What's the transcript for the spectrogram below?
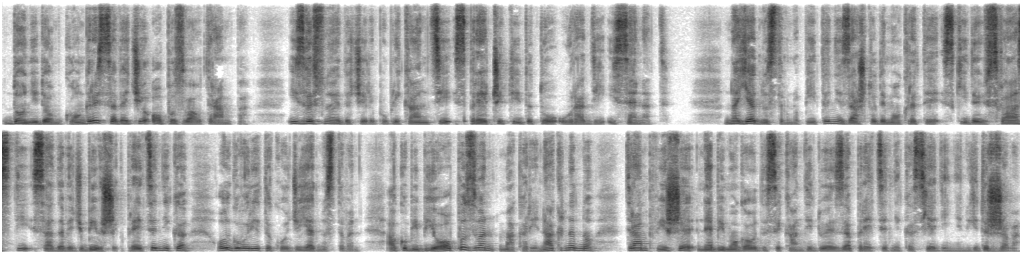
Donji dom kongresa već je opozvao Trumpa. Izvesno je da će republikanci sprečiti da to uradi i senat. Na jednostavno pitanje zašto demokrate skidaju s vlasti sada već bivšeg predsednika, odgovor je takođe jednostavan. Ako bi bio opozvan, makar i naknadno, Trump više ne bi mogao da se kandiduje za predsednika Sjedinjenih država.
